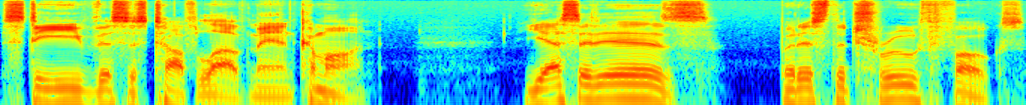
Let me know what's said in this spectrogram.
Steve, this is tough love, man. Come on. Yes, it is. But it's the truth, folks.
